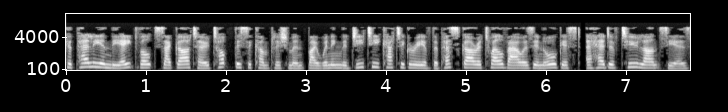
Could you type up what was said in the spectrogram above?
Capelli and the 8-volt Zagato topped this accomplishment by winning the GT category of the Pescara 12 Hours in August, ahead of two Lancias.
